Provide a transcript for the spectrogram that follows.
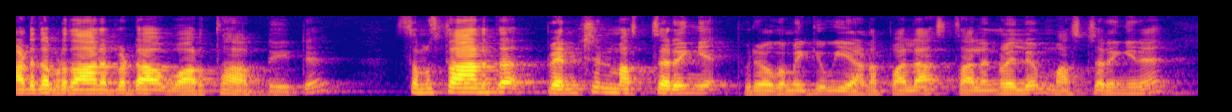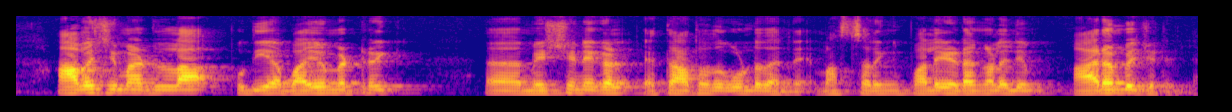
അടുത്ത പ്രധാനപ്പെട്ട വാർത്താ അപ്ഡേറ്റ്. സംസ്ഥാനത്ത് പെൻഷൻ മസ്റ്ററിംഗ് പുരോഗമിക്കുകയാണ്. പല സ്ഥലങ്ങളിലും മസ്റ്ററിങ്ങിന് ആവശ്യമായിട്ടുള്ള പുതിയ ബയോമെട്രിക് മെഷീനുകൾ എത്താത്തത് കൊണ്ട് തന്നെ മസ്റ്ററിംഗ് പലയിടങ്ങളിലും ആരംഭിച്ചിട്ടില്ല.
